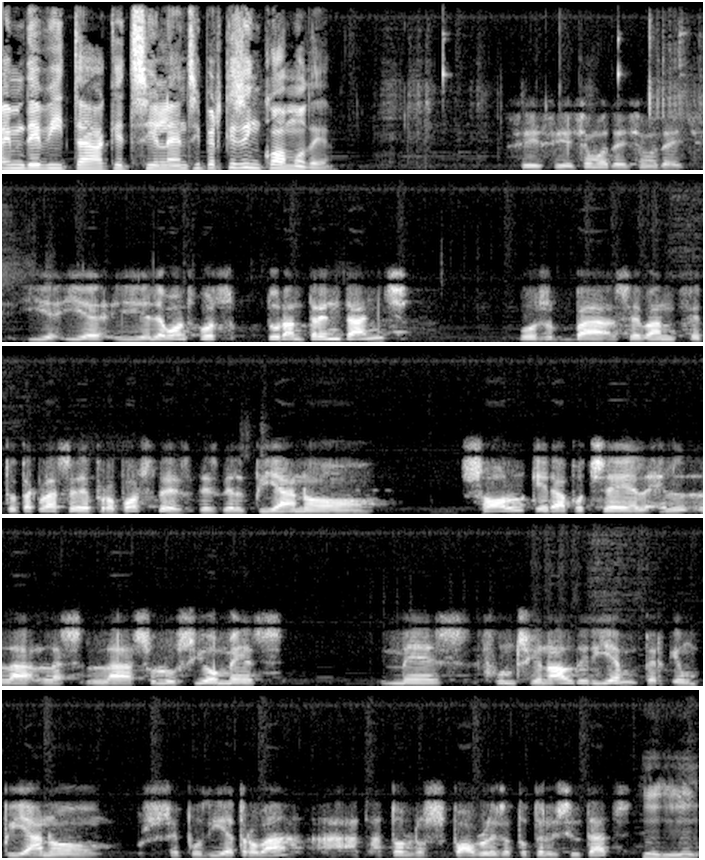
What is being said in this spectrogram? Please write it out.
hem d'evitar aquest silenci perquè és incòmode. Sí, sí, això mateix, això mateix. I, i, i llavors, doncs, durant 30 anys, doncs, va, se van fer tota classe de propostes, des del piano sol, que era potser el, el, la, la, la solució més, més funcional, diríem, perquè un piano pues, se podia trobar a, a tots els pobles, a totes les ciutats, uh mhm. -huh.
